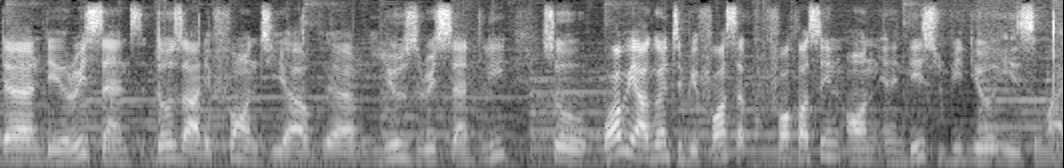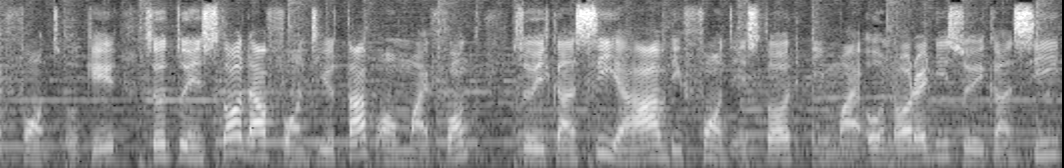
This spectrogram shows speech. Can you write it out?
then the recent those are the fonts you have um, used recently. So what we are going to be focusing on in this video is my font okay? So to install that font you tap on my font so you can see i have the font installed in my own already. So you can see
